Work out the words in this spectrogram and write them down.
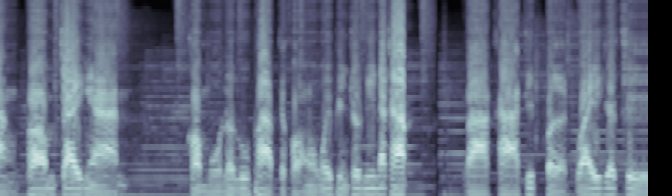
างพร้อมใจงาน ข้อมูลและรูปภาพเจ้าของลงไว้เพียงเท่านี้นะครับ ราคาที่เปิดไว้ก็คือ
